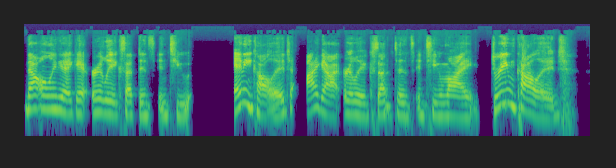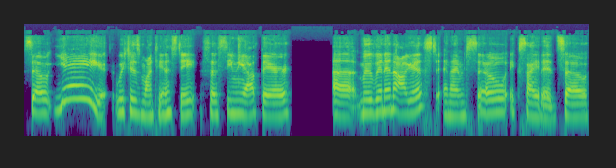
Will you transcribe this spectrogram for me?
not only did I get early acceptance into any college, I got early acceptance into my dream college. So, yay, which is Montana State. So, see me out there uh, moving in August, and I'm so excited. So,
